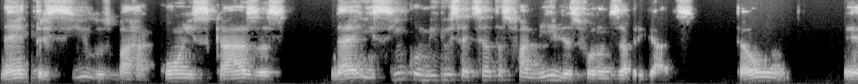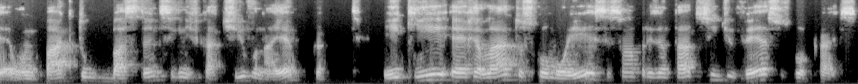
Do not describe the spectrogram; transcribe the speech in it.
né, entre silos, barracões, casas, né, e 5.700 famílias foram desabrigadas. Então, é um impacto bastante significativo na época e que é, relatos como esse são apresentados em diversos locais.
